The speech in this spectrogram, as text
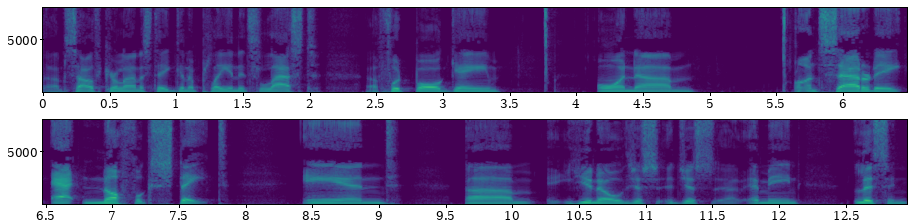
um, South Carolina State going to play in its last football game on um, on Saturday at Norfolk State, and um, you know, just just I mean, listen.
